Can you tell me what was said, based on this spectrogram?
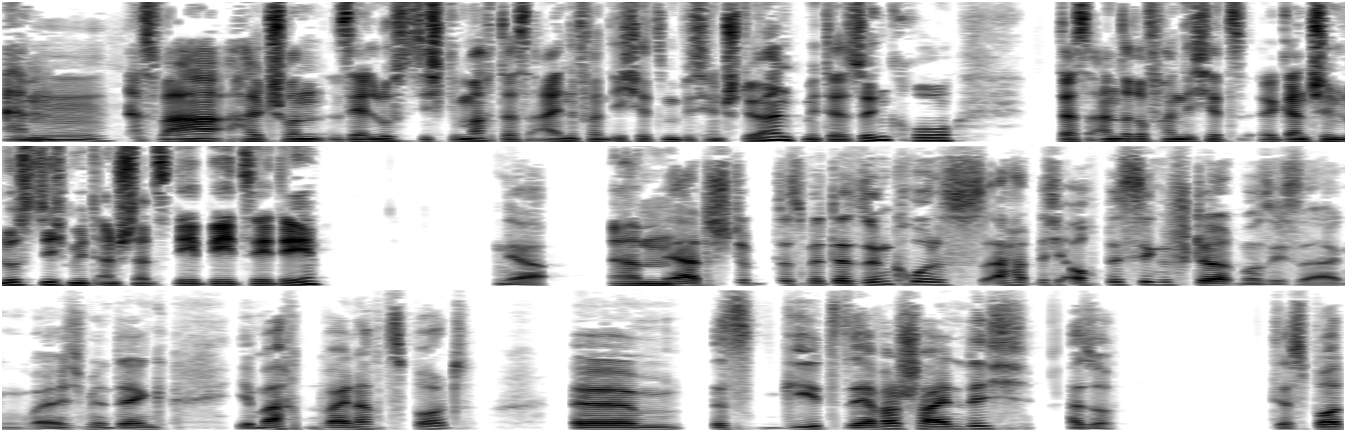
Ähm, mhm. Das war halt schon sehr lustig gemacht. Das eine fand ich jetzt ein bisschen störend mit der Synchro. Das andere fand ich jetzt äh, ganz schön lustig mit anstatt DB, CD. Ja. Ähm, ja, das stimmt. Das mit der Synchro, das hat mich auch ein bisschen gestört, muss ich sagen. Weil ich mir denke, ihr macht einen Weihnachtsspot. Ähm, es geht sehr wahrscheinlich, also der Spot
